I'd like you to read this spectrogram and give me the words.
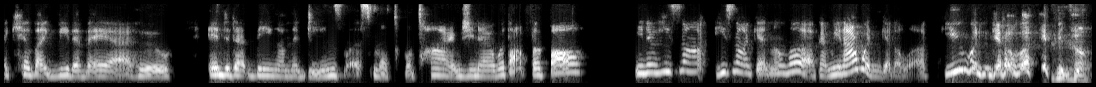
a kid like Vita Vea who ended up being on the dean's list multiple times. You know, without football, you know, he's not he's not getting a look. I mean, I wouldn't get a look. You wouldn't get a look. No.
